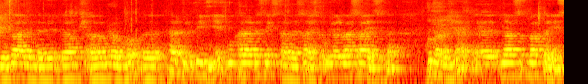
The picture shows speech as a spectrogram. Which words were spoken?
cezaevinde mi, veya bir şey aranıyor mu, e, her türlü bilgiyi bu karar destek sistemleri sayesinde, uyarılar sayesinde kullanıcıya e, yansıtmaktayız.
